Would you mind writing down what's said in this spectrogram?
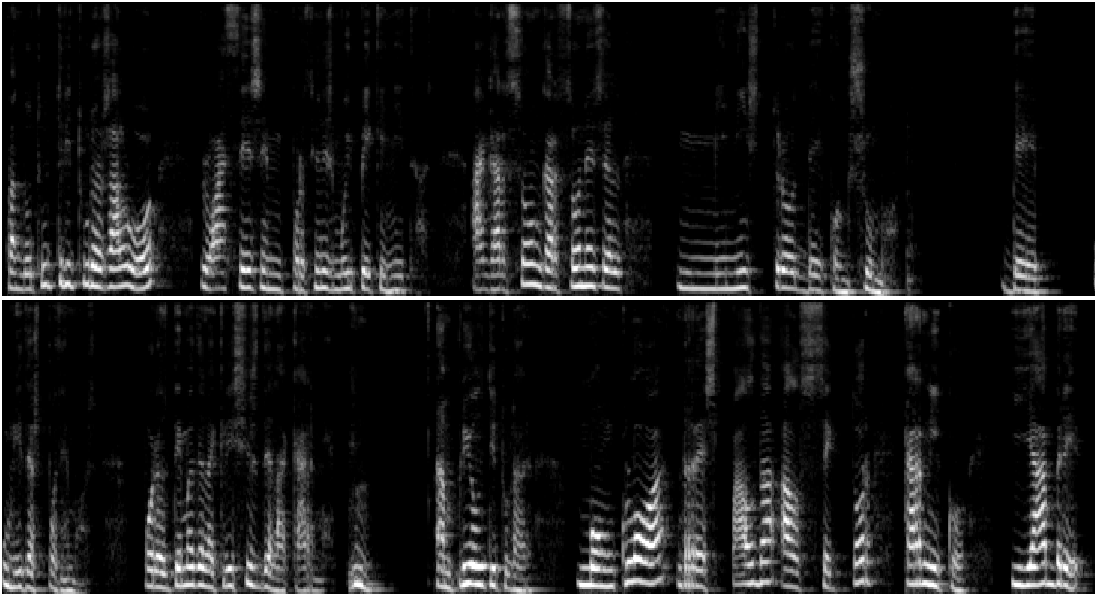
Cuando tú trituras algo, lo haces en porciones muy pequeñitas. A Garzón, Garzón es el ministro de consumo de Unidas Podemos por el tema de la crisis de la carne. Amplío el titular. Moncloa respalda al sector cárnico y abre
